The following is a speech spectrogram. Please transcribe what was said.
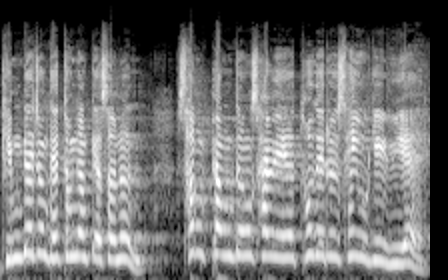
김대중 대통령께서는 성평등 사회의 토대를 세우기 위해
